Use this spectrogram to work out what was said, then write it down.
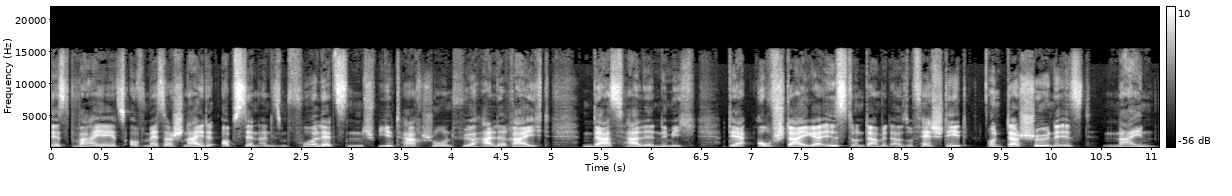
Es war ja jetzt auf Messerschneide, ob es denn an diesem vorletzten Spieltag schon für Halle reicht, dass Halle nämlich der Aufsteiger ist und damit also feststeht. Und das Schöne ist, nein,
